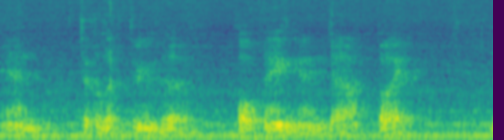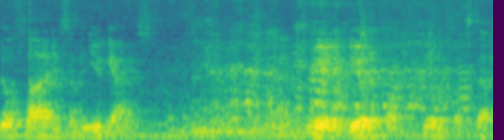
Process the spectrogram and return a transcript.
and took a look through the whole thing, and uh, boy, no flies on you guys. Yeah, really beautiful, beautiful stuff.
